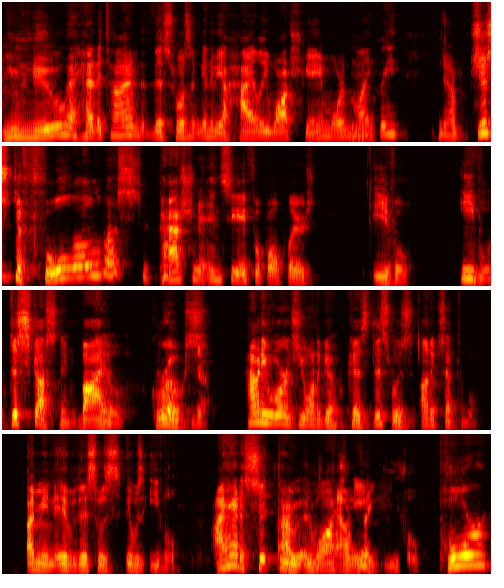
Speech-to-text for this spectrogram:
you knew ahead of time that this wasn't going to be a highly watched game, more than Mhm. likely, Yeah. just to fool all of us, passionate NCAA football players. Evil. Evil, disgusting, vile, gross. Yeah. How many words do you want to go? Because this was unacceptable. I mean, it, this was it was evil. I had to sit through and watch a evil. poor,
